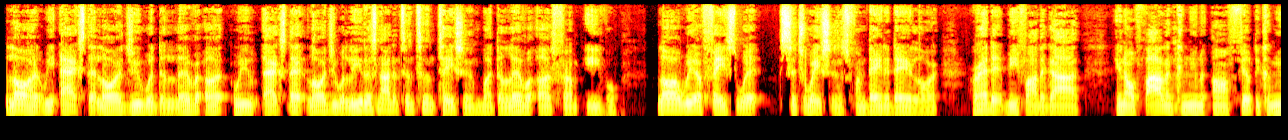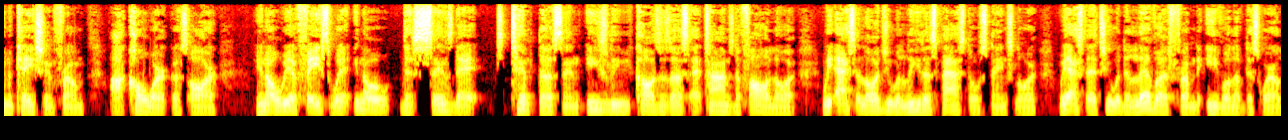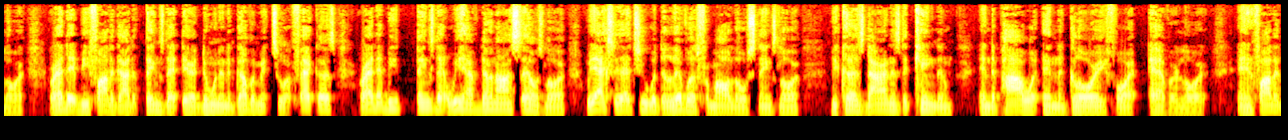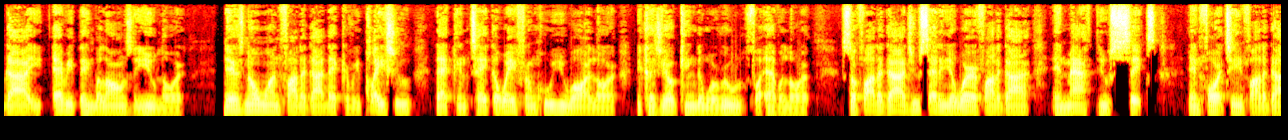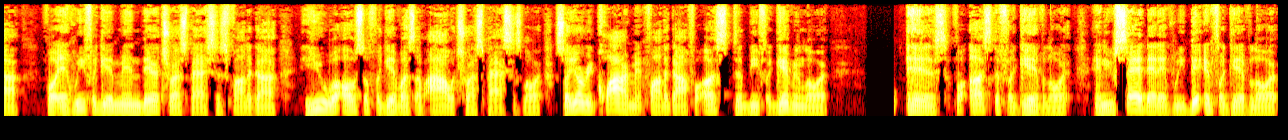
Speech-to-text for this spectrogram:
Lord, we ask that, Lord, you would deliver us. We ask that, Lord, you would lead us not into temptation, but deliver us from evil. Lord, we are faced with situations from day to day, Lord. Rather it be, Father God, you know, filing communi- uh, filthy communication from our coworkers or, you know, we are faced with, you know, the sins that tempt us and easily causes us at times to fall, Lord. We ask the Lord, you would lead us past those things, Lord. We ask that you would deliver us from the evil of this world, Lord. Rather it be, Father God, the things that they're doing in the government to affect us. Rather it be things that we have done ourselves, Lord. We ask that you would deliver us from all those things, Lord, because thine is the kingdom and the power and the glory forever, Lord. And Father God, everything belongs to you, Lord. There's no one, Father God, that can replace you, that can take away from who you are, Lord, because your kingdom will rule forever, Lord. So, Father God, you said in your word, Father God, in Matthew 6 and 14, Father God, for if we forgive men their trespasses, Father God, you will also forgive us of our trespasses, Lord. So your requirement, Father God, for us to be forgiven, Lord, is for us to forgive, Lord. And you said that if we didn't forgive, Lord,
